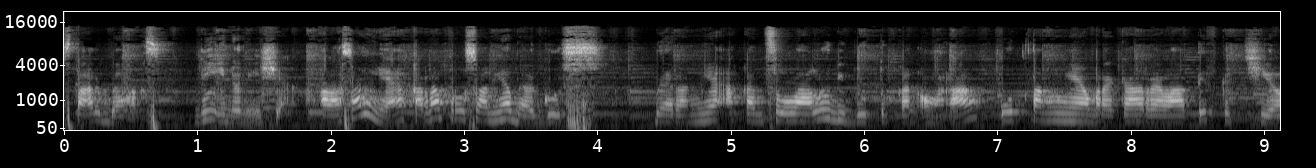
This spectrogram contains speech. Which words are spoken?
Starbucks di Indonesia. Alasannya karena perusahaannya bagus, barangnya akan selalu dibutuhkan orang, utangnya mereka relatif kecil,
